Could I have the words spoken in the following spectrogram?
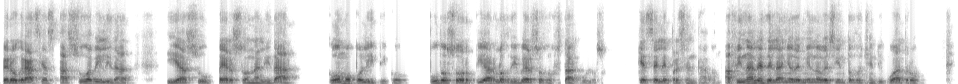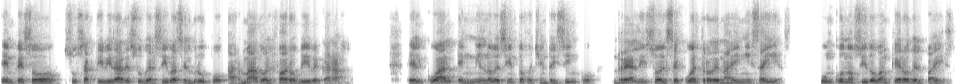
Pero gracias a su habilidad y a su personalidad como político, pudo sortear los diversos obstáculos que se le presentaban. A finales del año de 1984, empezó sus actividades subversivas el grupo armado Alfaro Vive Carajo, el cual en 1985 realizó el secuestro de Naín Isaías, un conocido banquero del país.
